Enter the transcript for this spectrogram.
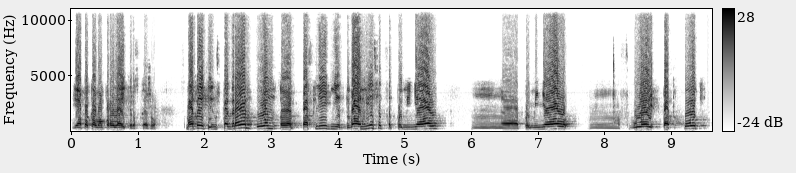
Я пока вам про лайки расскажу. Смотрите, Инстаграм, он э, последние два месяца поменял, э, поменял э, свой подход.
